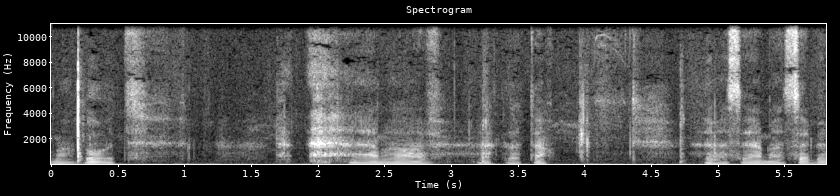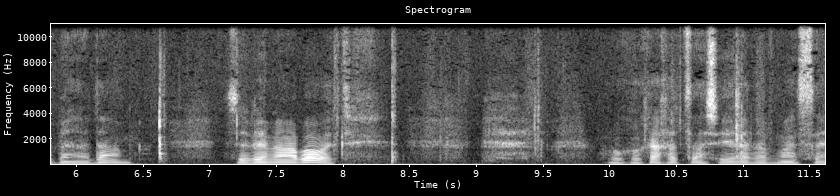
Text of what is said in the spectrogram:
מעבוד היה מאוהב בהקלטה. למעשה המעשה בבן אדם זה במעבורת. הוא כל כך רצה שיהיה עליו מעשה.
